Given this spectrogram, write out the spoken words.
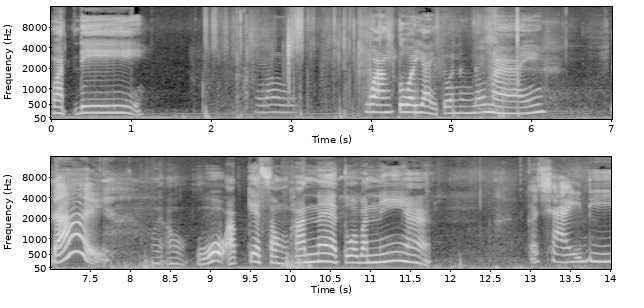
หวัดดี เราวางตัวใหญ่ตัวหนึ่งได้ไหม ได้เอาเอาโอ้อัปเกรดสองพันแน่ตัวบันนี่อะ ก็ใช้ดี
